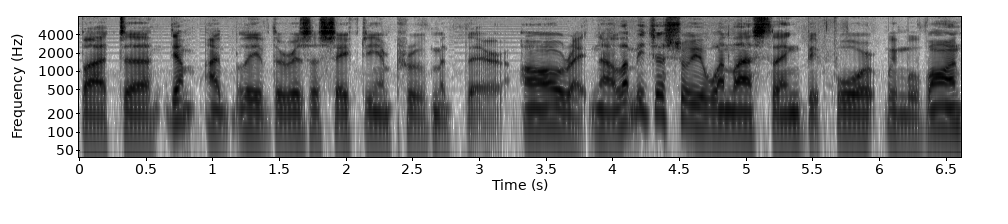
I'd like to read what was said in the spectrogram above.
but uh, yeah, I believe there is a safety improvement there. All right, now let me just show you one last thing before we move on,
